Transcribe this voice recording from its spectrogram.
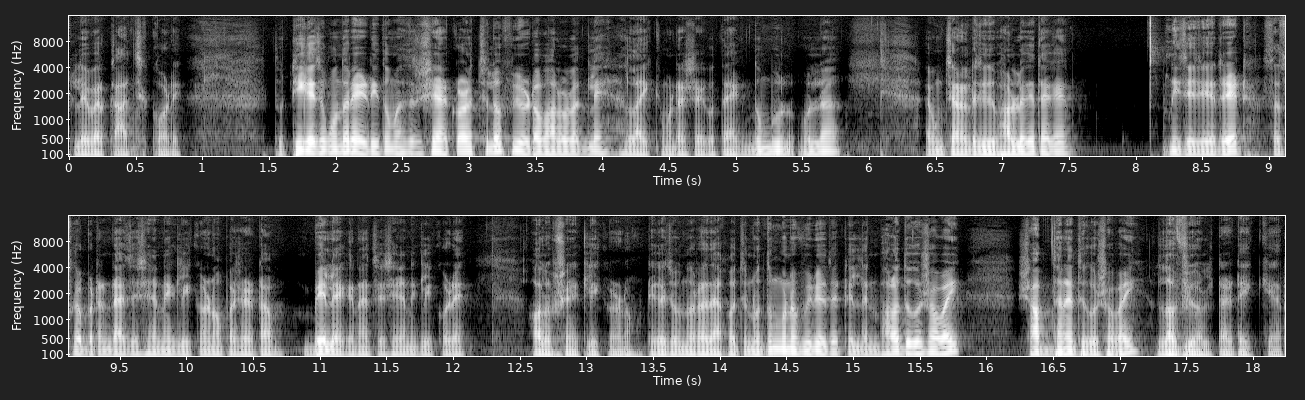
ফ্লেভার কাজ করে। তো ঠিক আছে বন্ধুরা এটি তোমার সাথে শেয়ার করার ছিল। ভিডিওটা ভালো লাগলে লাইক কমেন্টটা শেয়ার করতে একদম ভুল না। এবং চ্যানেলটা যদি ভালো লেগে থাকে, নিচে যে রেড সাবস্ক্রাইব বাটনটা আছে, সেখানে ক্লিক করে নাও, পাশে একটা বেল আইকন আছে, সেখানে ক্লিক করে অল অপশনে ক্লিক করে নাও। ঠিক আছে বন্ধুরা, দেখা হচ্ছে নতুন কোনো ভিডিওতে টিল দেন ভালো থেকো সবাই। সাবধানে থেকো সবাই। লাভ ইউ অল টা টেক কেয়ার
